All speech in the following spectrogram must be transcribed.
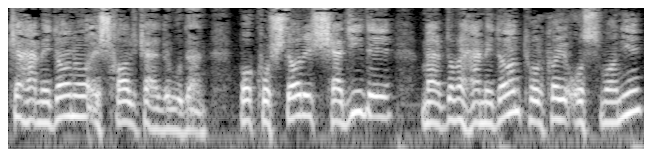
که همدان رو اشغال کرده بودن. با کشتار شدید مردم همدان ترکای عثمانی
